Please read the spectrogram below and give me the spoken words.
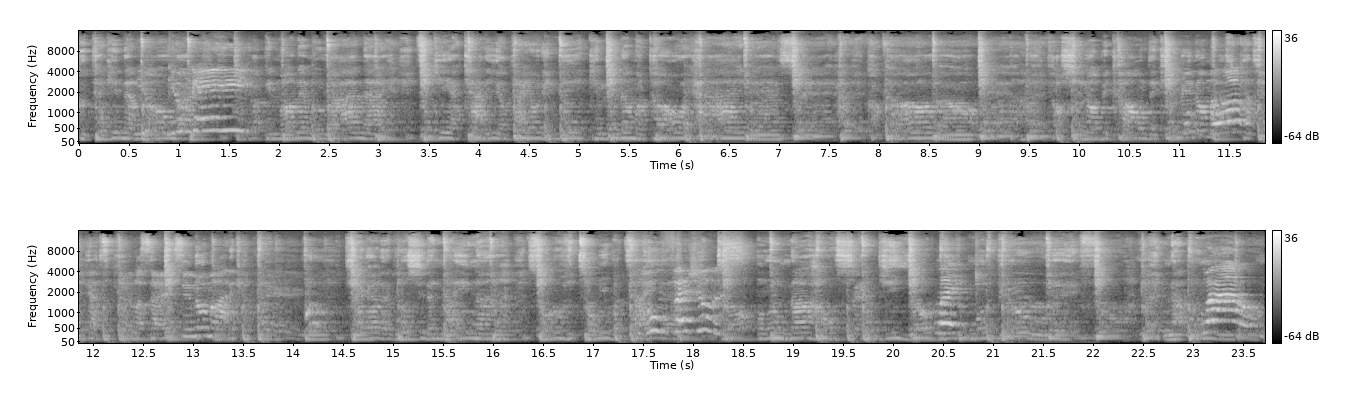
네와 굳게 난 유리. 너의 몸에 물어 나의 특히 아카리오 다요리 느낌이 너무 더워 hide and seek 거꾸로 yeah. 더 신호비 가운데 kimi no 마치 같이 가서 흘러서 it's no 마리 자가를 보시던 나이 나 서로 히토미와 다이아 Cool visuals. 나 혼자 기억 Like- more beautiful 나 Wow.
